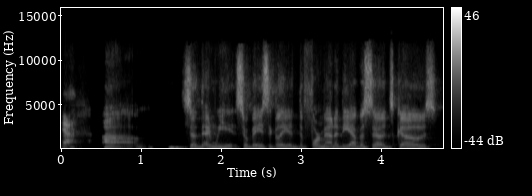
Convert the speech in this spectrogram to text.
Yeah. Um, so then we, so basically the format of the episodes goes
